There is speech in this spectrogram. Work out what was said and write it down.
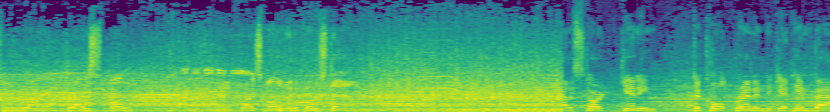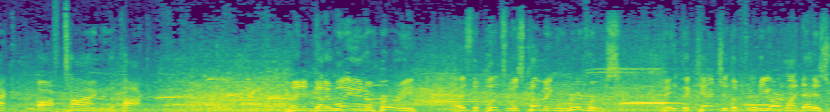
to Ryan Bryce Mullen. And Grice-Mullen with a first down. Got to start getting to Colt Brennan to get him back off time in the pocket. Brennan got away in a hurry as the blitz was coming. Rivers made the catch at the 40-yard line. That is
